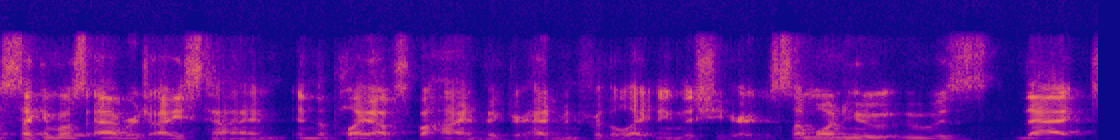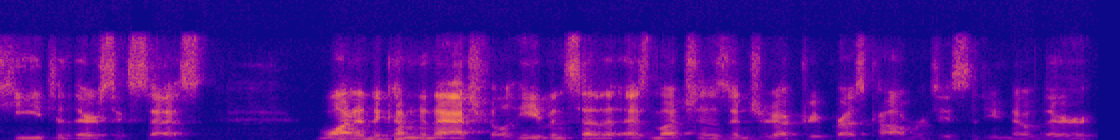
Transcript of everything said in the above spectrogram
second most average ice time in the playoffs behind victor hedman for the lightning this year someone who who is that key to their success wanted to come to nashville he even said that as much in his introductory press conference he said you know they're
